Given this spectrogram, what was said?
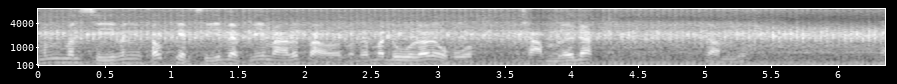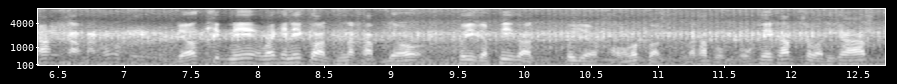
มันมันสีมันเขาเก็บสีแบบนี้มาหรือเปล่ามันมาดูแล้วโอ้โห ฉ่ำเลยนะฉ่ำเลยอะขับมาก็โอเคเดี๋ยวคลิปนี้ไว้แค่นี้ก่อนนะครับ เดี๋ยวคุยกับพี่ก่อนคุยกับของรถก่อนนะครับผมโอเคครับ สวัสดีครับ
